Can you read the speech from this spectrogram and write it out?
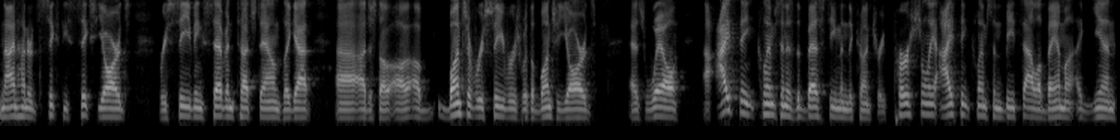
966 yards receiving, seven touchdowns. They got uh, just a, a bunch of receivers with a bunch of yards as well. I think Clemson is the best team in the country. Personally, I think Clemson beats Alabama again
